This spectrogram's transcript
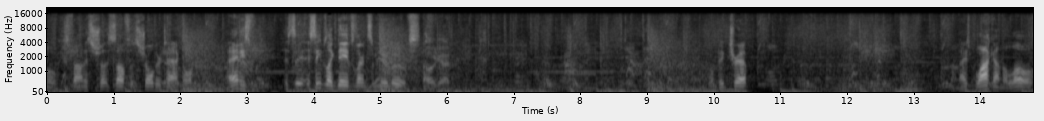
Oh, he's found his sh- self a shoulder tackle. And he's it, se- it seems like Dave's learned some new moves. Oh god. Big trip. Nice block on the low.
